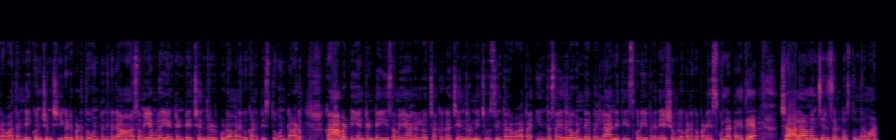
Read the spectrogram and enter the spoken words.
తర్వాత అండి కొంచెం చీకటి పడుతూ ఉంటుంది కదా. ఆ సమయంలో ఏంటంటే చంద్రుడు కూడా మనకు కనిపిస్తూ ఉంటాడు. కాబట్టి ఏంటంటే ఈ సమయాలలో చక్కగా చంద్రుడిని చూసిన తర్వాత ఇంత సైజులో ఉండే బెల్లాన్ని తీసుకుని ఈ ప్రదేశంలో కనుక పడేసుకున్న చేసుకున్నట్టయితే చాలా మంచి రిజల్ట్ వస్తుందన్నమాట.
